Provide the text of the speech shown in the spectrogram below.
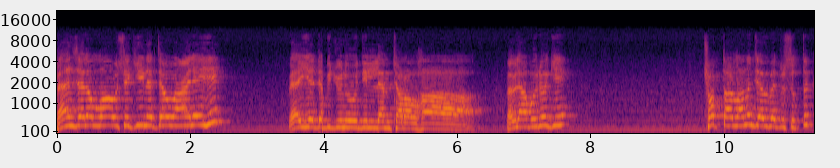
Fenzelallahu sekinetehu aleyhi ve eyyede bi cunudin lem teravha. Mevla buyuruyor ki çok darlanınca Ebu Bekir Sıddık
